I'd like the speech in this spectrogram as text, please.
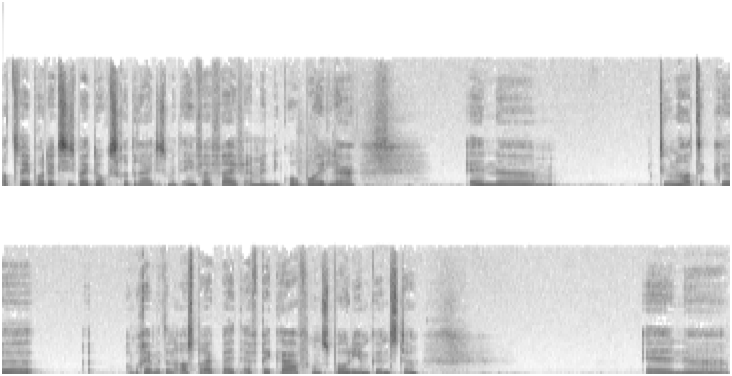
had twee producties bij Docs gedraaid. Dus met 155 en met Nicole Boydler. En ehm, toen had ik eh, op een gegeven moment een afspraak bij het FPK, Fonds Podiumkunsten. En ehm,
